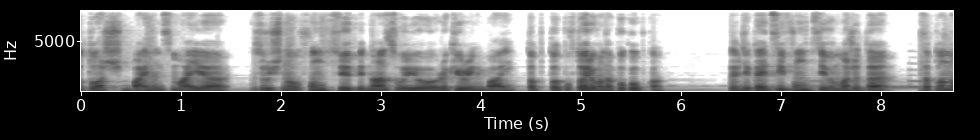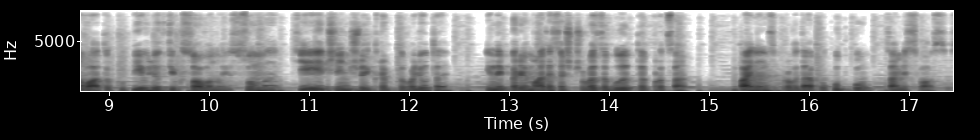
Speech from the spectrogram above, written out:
Отож, Binance має зручну функцію під назвою Recurring Buy, тобто повторювана покупка. Завдяки цій функції ви можете запланувати купівлю фіксованої суми тієї чи іншої криптовалюти і не перейматися, що ви забудете про це. Binance проведе покупку замість вас.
